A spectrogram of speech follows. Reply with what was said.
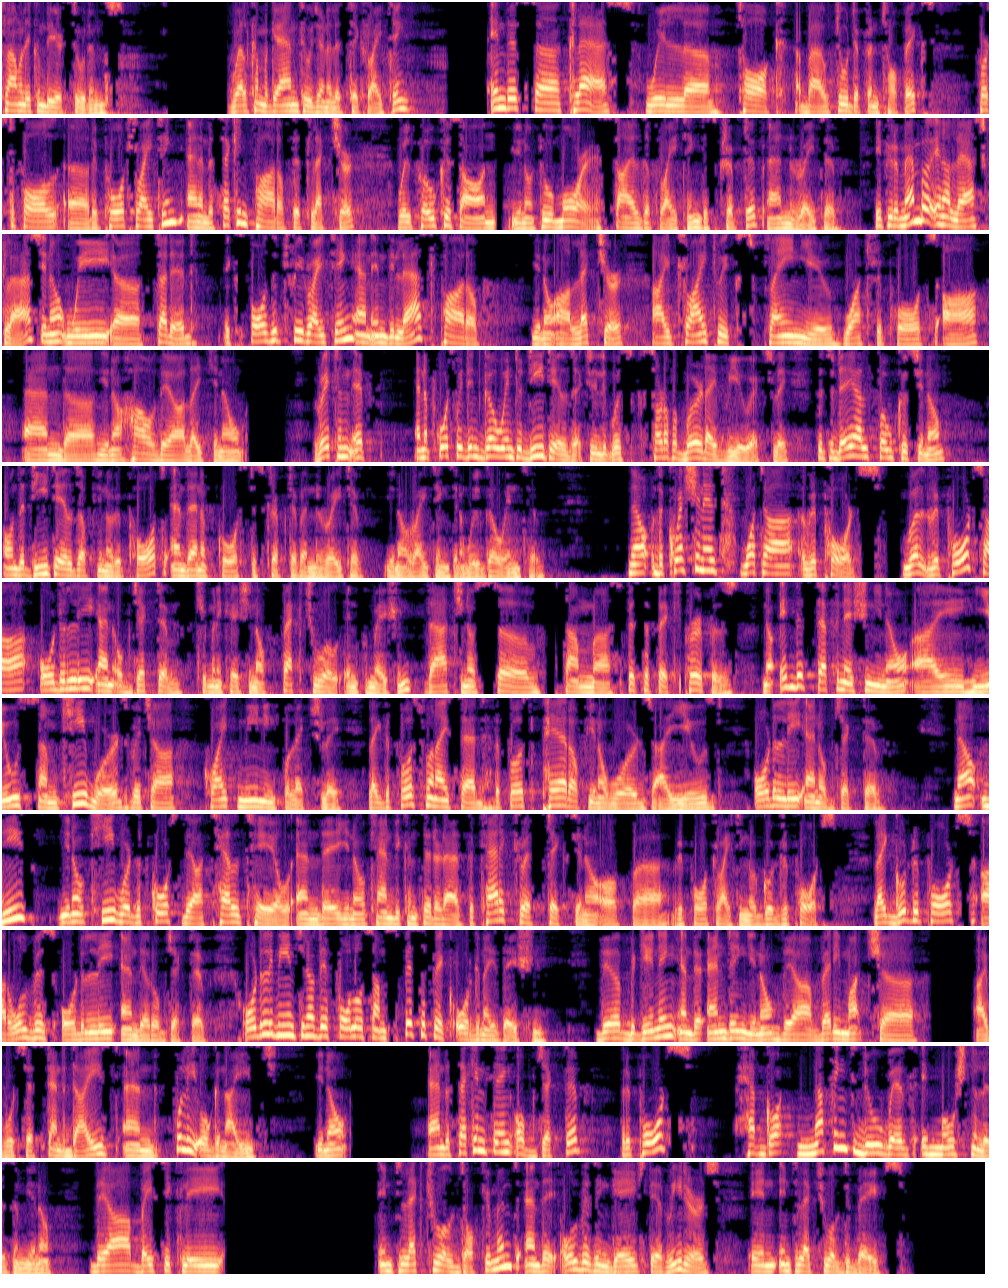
Assalamu alaikum dear students. Welcome again to Journalistic Writing. In this uh, class, we'll uh, talk about two different topics. First of all, uh, report writing, and in the second part of this lecture, we'll focus on, you know, two more styles of writing, descriptive and narrative. If you remember in our last class, you know, we uh, studied expository writing, and in the last part of, you know, our lecture, I tried to explain you what reports are, and uh, you know how they are like you know written if and of course we didn't go into details actually. It was sort of a bird's eye view actually. So today i'll focus you know on the details of you know report and then of course descriptive and narrative you know writings and we'll go into. Now, the question is, what are reports? Well, reports are orderly and objective communication of factual information that, you know, serve some uh, specific purpose. Now, in this definition, you know, I used some keywords which are quite meaningful, actually. Like the first one I said, the first pair of, you know, words I used, orderly and objective. Now, these you know, keywords, of course, they are telltale and they, you know, can be considered as the characteristics, you know, of uh, report writing or good reports. Like good reports are always orderly and they're objective. Orderly means, you know, they follow some specific organization. Their beginning and their ending, you know, they are very much, uh, I would say, standardized and fully organized, you know. And the second thing, objective, reports have got nothing to do with emotionalism, you know they are basically intellectual document and they always engage their readers in intellectual debates.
